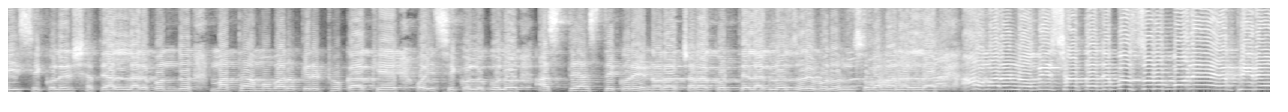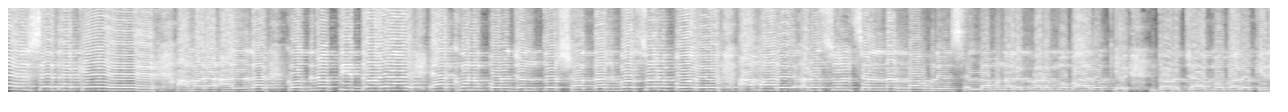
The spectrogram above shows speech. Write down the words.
এই শিকলের সাথে আল্লাহর বন্ধু মাথা মোবারকের ঠোকা খেয়ে ওই শিকলগুলো আস্তে আস্তে করে নড়াচড়া করতে লাগল। জোরে বলুন সোবাহান আল্লাহ আমার নবী সাতাশ বছর পরে ফিরে এসে দেখে আমার আল্লাহর কুদরতি দয়ায় এখন পর্যন্ত সাতাশ বছর পরেও আমার রসুল সাল্লাম ওনার ঘর মোবারকের দরজা মোবারকের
